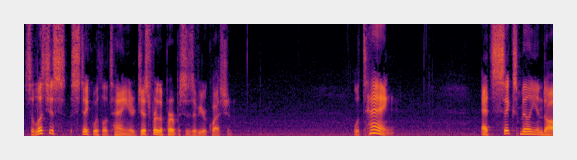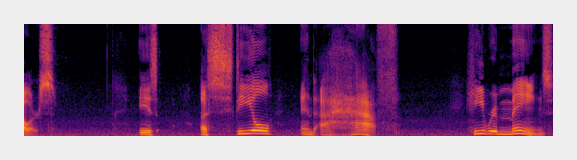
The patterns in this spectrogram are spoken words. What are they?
So let's just stick with Letang here, just for the purposes of your question. Letang, at $6 million, is a steal and a half. He remains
